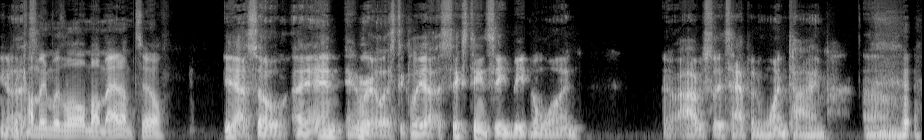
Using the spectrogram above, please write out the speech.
you know, they come in with a little momentum too. Yeah. So and and realistically, a 16 seed beating a one. You know, obviously, it's happened one time. Um, it's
